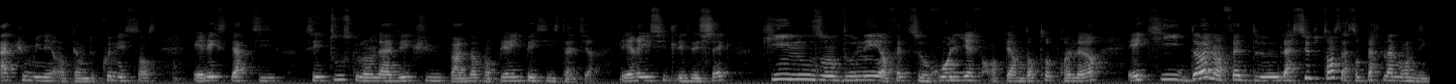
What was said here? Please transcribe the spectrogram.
accumulé en termes de connaissances. Et l'expertise, c'est tout ce que l'on a vécu, par exemple en péripéties, c'est-à-dire les réussites, les échecs, qui nous ont donné en fait ce relief en termes d'entrepreneur et qui donne en fait de la substance à son personal branding.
